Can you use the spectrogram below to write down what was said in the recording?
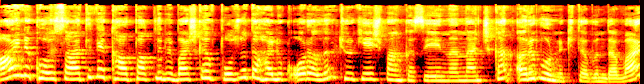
Aynı kol saati ve kalpaklı bir başka pozu da Haluk Oral'ın Türkiye İş Bankası yayınlarından çıkan Arıburnu kitabında var.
